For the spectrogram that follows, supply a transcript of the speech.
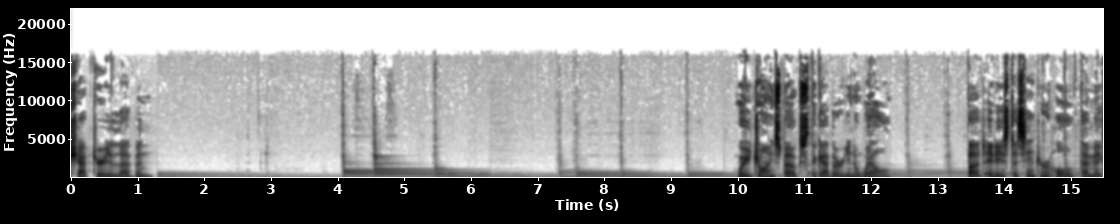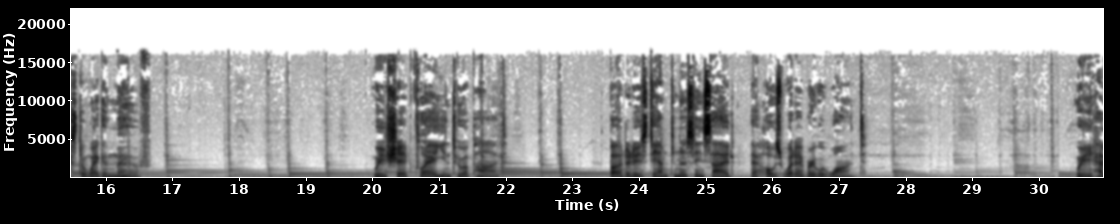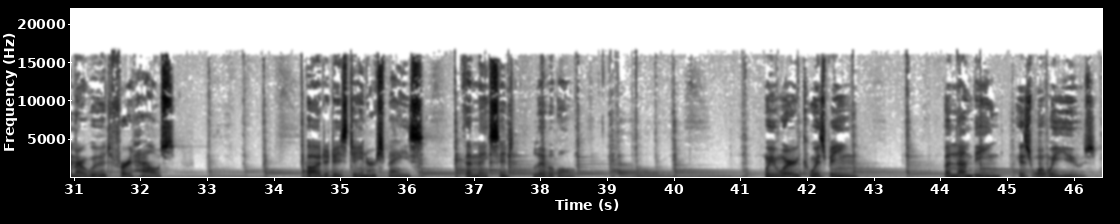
Chapter 11 We join spokes together in a wheel, but it is the center hole that makes the wagon move. We shape clay into a pot, but it is the emptiness inside that holds whatever we want. We hammer wood for a house, but it is the inner space that makes it livable. We work with being, but non being is what we use.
